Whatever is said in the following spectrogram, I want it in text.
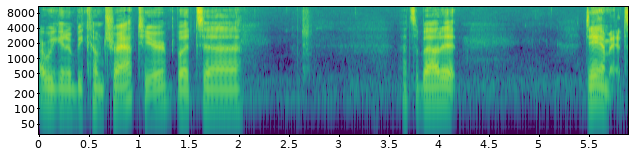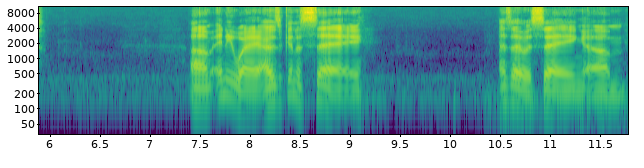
are we going to become trapped here? But uh, that's about it. Damn it. Um, anyway, I was going to say, as I was saying, um,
